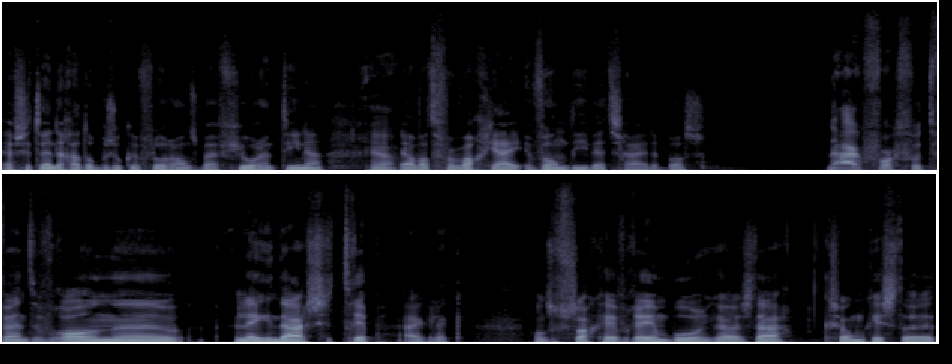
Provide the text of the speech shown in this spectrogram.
eh, FC Twente gaat op bezoek in Florence bij Fiorentina. ja. Ja, wat verwacht jij van die wedstrijden, Bas? Nou, ik verwacht voor Twente vooral een, een legendarische trip eigenlijk. Onze verslaggever Rehan Boeringa is daar. Ik zou hem gisteren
